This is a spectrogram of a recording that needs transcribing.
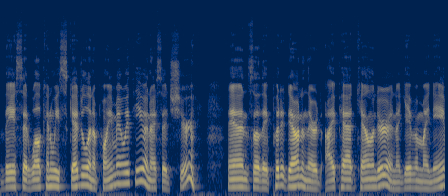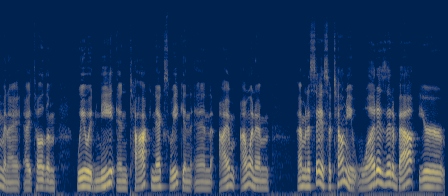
they said, "Well, can we schedule an appointment with you?" And I said, "Sure." And so they put it down in their iPad calendar, and I gave them my name, and I, I told them we would meet and talk next week, and and I'm I want to. I'm going to say so tell me what is it about your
